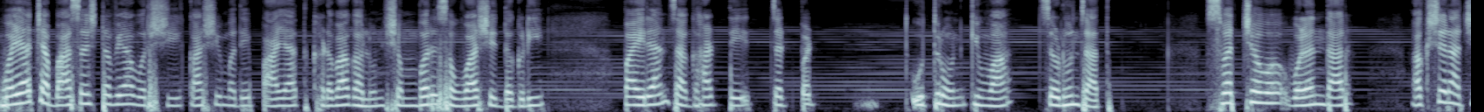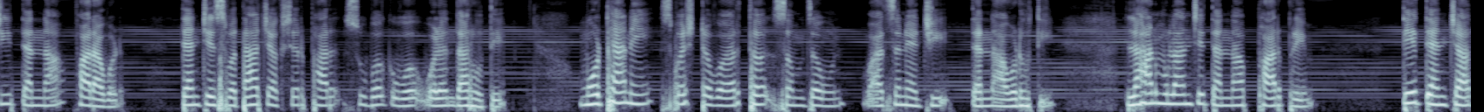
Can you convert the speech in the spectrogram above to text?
वयाच्या बासष्टव्या वर्षी काशीमध्ये पायात खडवा घालून शंभर सव्वाशे दगडी पायऱ्यांचा घाट ते चटपट उतरून किंवा चढून जात. स्वच्छ व वळणदार अक्षराची त्यांना फार आवड. त्यांचे स्वतःचे अक्षर फार सुबक व वळणदार होते. मोठ्याने स्पष्ट व अर्थ समजावून वाचण्याची त्यांना आवड होती. लहान मुलांचे त्यांना फार प्रेम. ते त्यांच्यात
